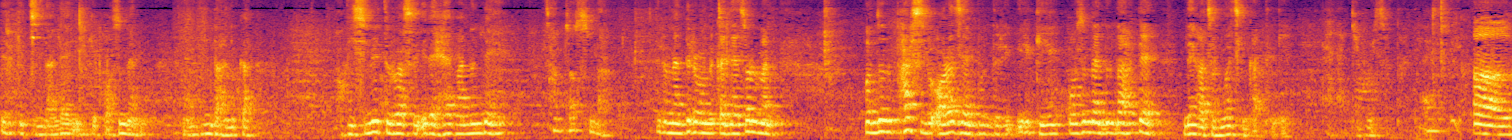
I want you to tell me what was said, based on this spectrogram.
이렇게 진달래 이렇게 꽂으면 만든다 하니까 호기심에 들어와서 이래 해봤는데 참 좋습니다. 이래 만들어 보니까 내 솔만 완전 80이 오라지한 분들이 이렇게 꽂으 만든다 할 때 내가 젊어진 것 같은 게 대단히 기분이 좋다. 어,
